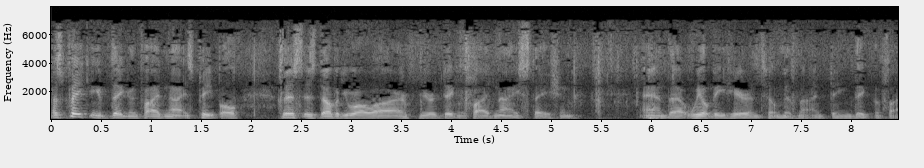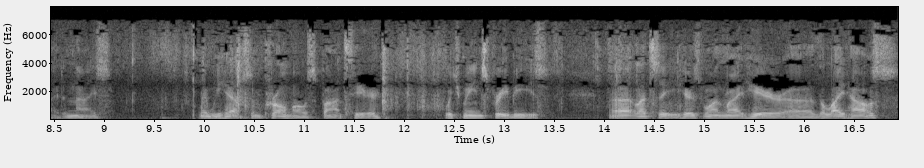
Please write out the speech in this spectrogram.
Now, speaking of dignified, nice people, this is WOR, your dignified, nice station. And uh, we'll be here until midnight being dignified and nice. And we have some promo spots here, which means freebies. Uh, let's see, here's one right here. Uh, the Lighthouse,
